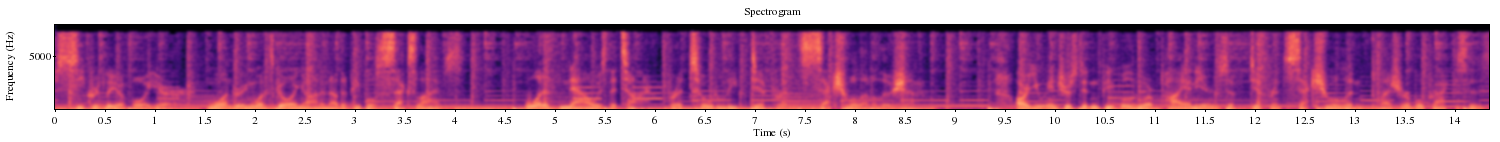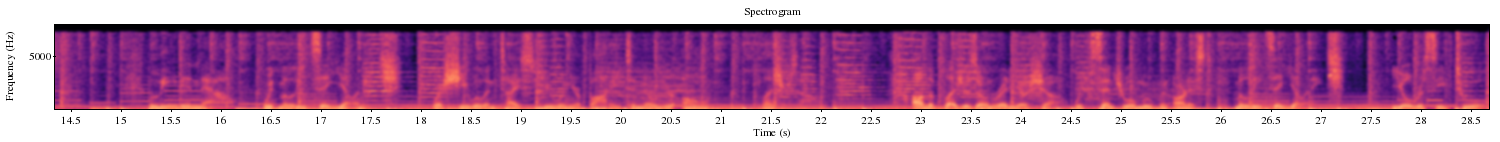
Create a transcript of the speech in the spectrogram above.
secretly a voyeur, wondering what's going on in other people's sex lives? What if now is the time for a totally different sexual evolution? Are you interested in people who are pioneers of different sexual and pleasurable practices? Lean in now with Milica Jelenic, where she will entice you and your body to know your own pleasure zone. On the Pleasure Zone radio show with sensual movement artist Milica Jelenic, you'll receive tools,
